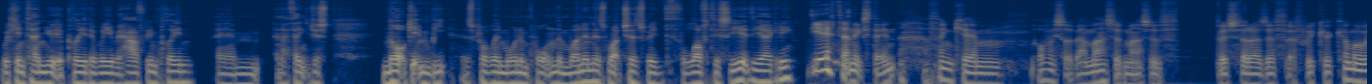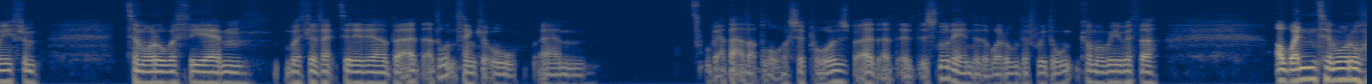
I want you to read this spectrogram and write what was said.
we continue to play the way we have been playing, um, and I think just not getting beat is probably more important than winning as much as we'd love to see it. Do you agree? Yeah, to an extent. I think um, obviously it'd be a massive, massive boost for us if, if we could come away from tomorrow with the um, with the victory there, but I, I don't think it will. Um, will be a bit of a blow, I suppose. But I, I, it's not the end of the world if we don't come away with a a win tomorrow.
